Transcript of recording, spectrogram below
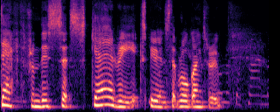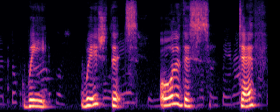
death from this uh, scary experience that we're all going through. We wish that all of this death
